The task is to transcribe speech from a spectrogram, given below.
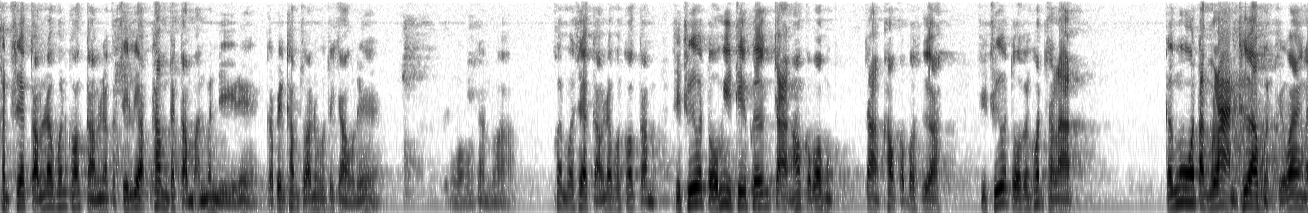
ขันเสื้อกรรมแล้วผลของกรรมแล้วก็จะเลือกถ้ำแต่กรรมอันมันดีเนี่ยก็เป็นคำสอนของพระพุทธเจ้าเนี่ยบอกท่านว่าคนว่าเสื้อกรรมแล้วผลของกรรมสิถือว่าโตมีที่เพิงจ้างเข้ากับว่าจ้างเข้ากับว่าเสื้อสิถือว่าโตเป็นคนฉลาดก็งูตั้งล้านเทื่อผลคือว่าอย่างไร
